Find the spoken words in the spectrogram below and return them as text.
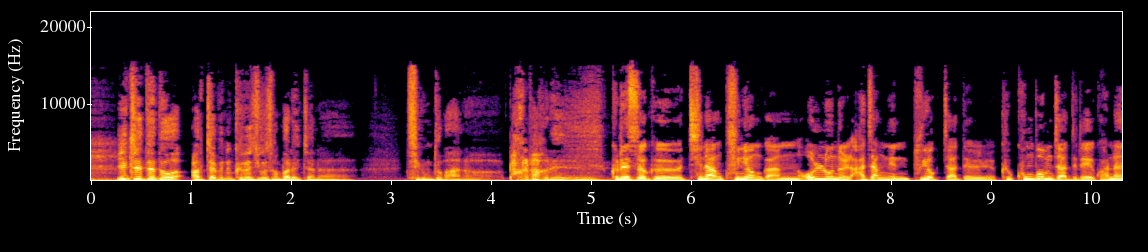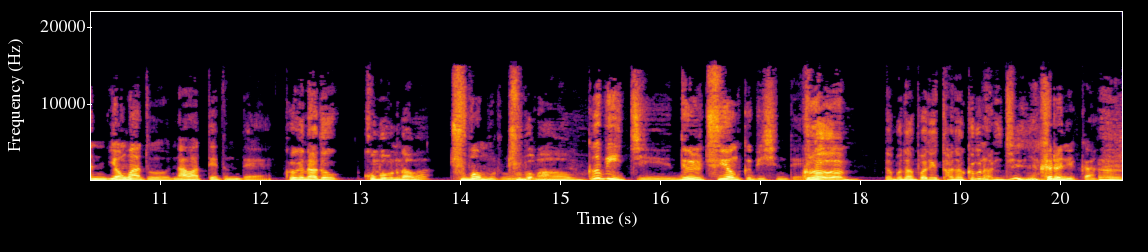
일제 때도 앞잡이는 그런 식으로 선발했잖아. 지금도 많어. 바글바글해. 그래서 그 지난 9년간 언론을 아작낸 부역자들, 그 공범자들에 관한 영화도 나왔대던데. 거기 나도 공범으로 나와? 주범으로. 주범. 아우. 급이 있지. 늘 주연급이신데. 그럼 야 모양 빠지기 단역급은 아니지. 그러니까. 응.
